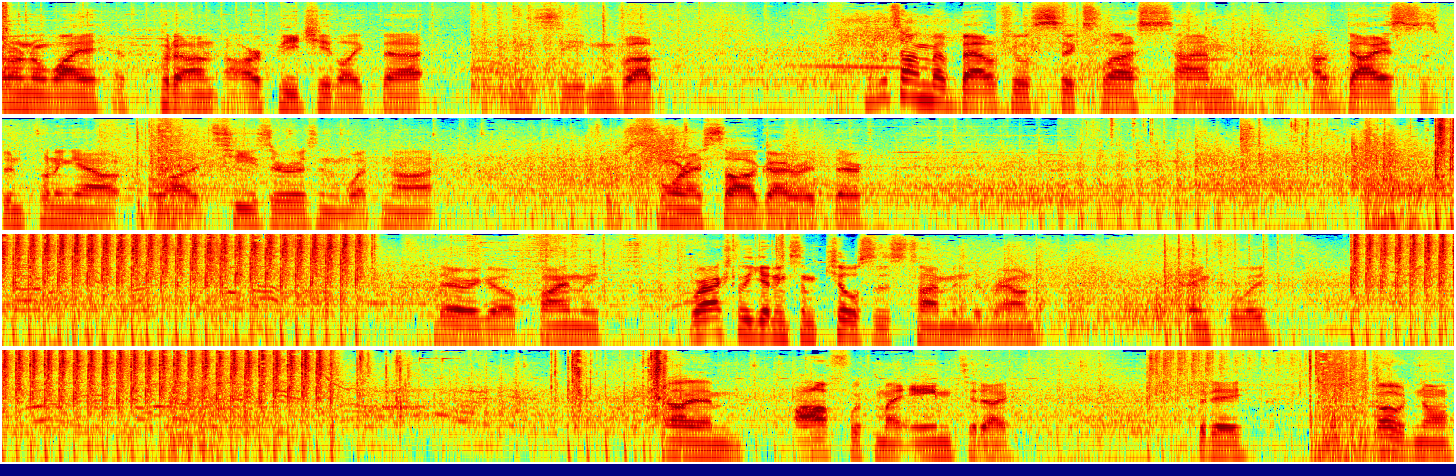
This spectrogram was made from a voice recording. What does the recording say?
I don't know why I put on RPG like that. Let's see, move up. We were talking about Battlefield 6 last time, how DICE has been putting out a lot of teasers and whatnot. I sworn I saw a guy right there. There we go, finally. We're actually getting some kills this time in the round, thankfully. I am off with my aim today. Today. Oh no,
